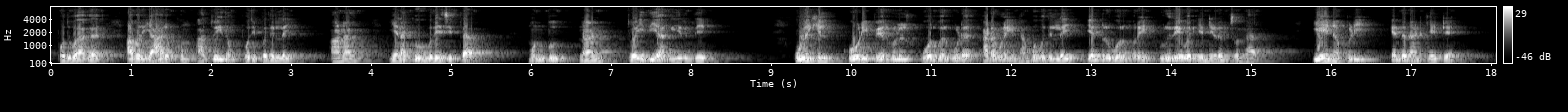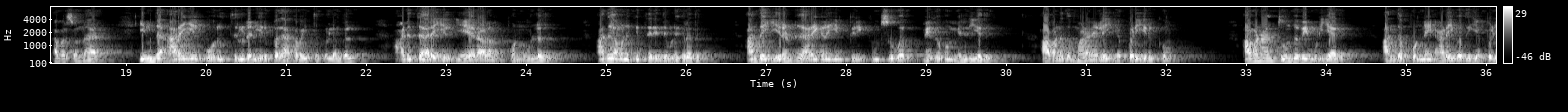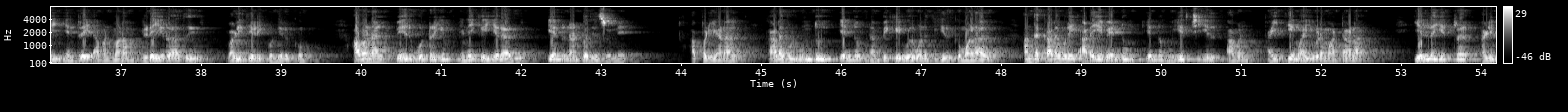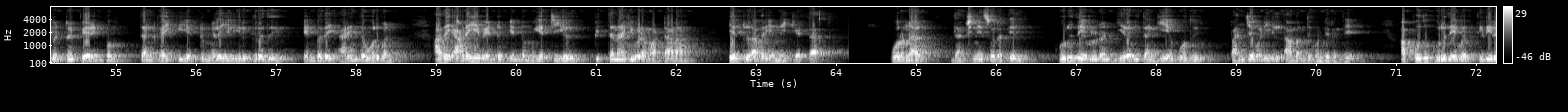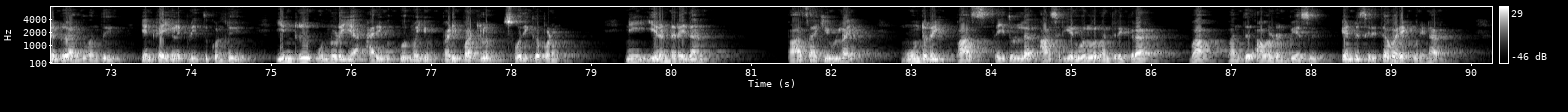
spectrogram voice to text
பொதுவாக அவர் யாருக்கும் அத்வைதம் போதிப்பதில்லை. ஆனால் எனக்கு உபதேசித்தார். முன்பு நான் துவைதியாக இருந்தேன். உலகில் கோடி பேர்களுள் ஒருவர் கூட கடவுளை நம்புவதில்லை என்று ஒருமுறை குருதேவர் என்னிடம் சொன்னார். ஏன் அப்படி? என்று நான் கேட்டேன். அவர் சொன்னார் இந்த அறையில் ஒரு திருடன் இருப்பதாக வைத்துக் கொள்ளுங்கள். அடுத்த அறையில் ஏராளம் பொன் உள்ளது. அது அவனுக்கு தெரிந்து விடுகிறது. அந்த இரண்டு அறைகளையும் பிரிக்கும் சுவர் மிகவும் மெல்லியது. அவனது மனநிலை எப்படி இருக்கும்? அவனால் தூங்கவே முடியாது. அந்த பொண்ணை அடைவது எப்படி என்றே அவன் மனம் இடையிறாது வழி தேடிக் கொண்டிருக்கும். அவனால் வேறு ஒன்றையும் நினைக்க இயலாது என்று நான் பதில் சொன்னேன். அப்படியானால் கடவுள் உண்டு என்னும் நம்பிக்கை ஒருவனுக்கு இருக்குமானால் அந்த கடவுளை அடைய வேண்டும் என்னும் முயற்சியில் அவன் பைத்தியமாகிவிட மாட்டானா? எல்லையற்ற அழிவற்ற பேரின்பம் தன் கைக்கு எட்டும் நிலையில் இருக்கிறது என்பதை அறிந்த ஒருவன் அதை அடைய வேண்டும் என்னும் முயற்சியில் பித்தனாகி விட மாட்டானா? என்று அவர் என்னை கேட்டார். ஒரு நாள் தட்சிணேஸ்வரத்தில் குருதேவருடன் இரவு தங்கிய போது பஞ்சவடியில் அமர்ந்து கொண்டிருந்தேன். அப்போது குருதேவர் திடீரென்று அங்கு வந்து என் கைகளை பிடித்துக்கொண்டு இன்று உன்னுடைய அறிவு கூர்மையும் படிப்பாற்றலும் சோதிக்கப்படும். நீ இரண்டரை தான் பாஸ் மூன்றரை பாஸ் செய்துள்ள ஆசிரியர் ஒருவர் வந்திருக்கிறார். வா வந்து அவருடன் பேசு என்று சிரித்தவரை கூறினார்.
